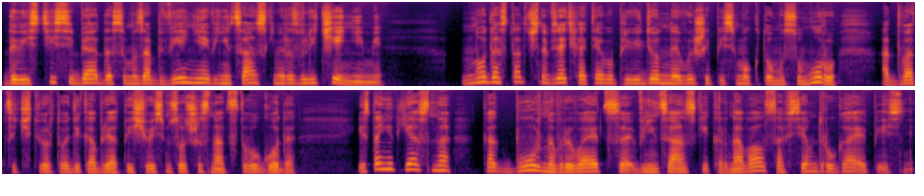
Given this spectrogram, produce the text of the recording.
довести себя до самозабвения венецианскими развлечениями. Но достаточно взять хотя бы приведенное выше письмо к Томасу Муру от 24 декабря 1816 года, и станет ясно, как бурно врывается венецианский карнавал совсем другая песня.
